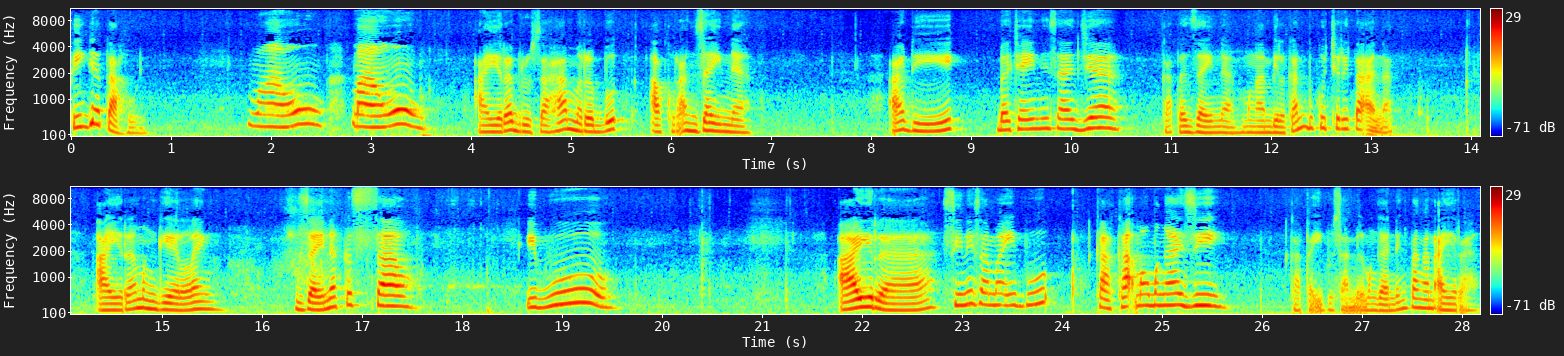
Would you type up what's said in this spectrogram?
tiga tahun. Mau, mau. Aira berusaha merebut Al-Quran Zaina. Adik, baca ini saja, kata Zaina mengambilkan buku cerita anak. Aira menggeleng. Zaina kesal. Ibu. Aira, sini sama ibu. Kakak mau mengaji, kata ibu sambil menggandeng tangan Aira.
